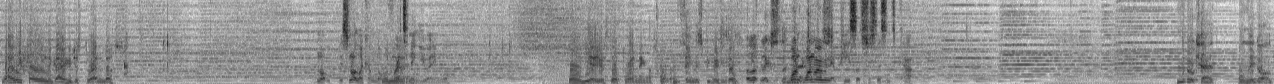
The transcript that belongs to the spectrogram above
why are we following the guy who just threatened us? Not, it's not like I'm not Wouldn't it- threatening you anymore. Well, yeah, you're still threatening us. One But thing is They because still- Oh, look, look, one, one moment at peace, let's just listen to Cat. No cat, only dog.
